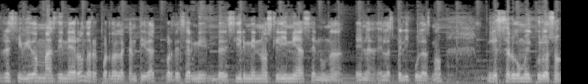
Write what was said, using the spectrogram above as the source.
recibido más dinero, no recuerdo la cantidad, por decir, decir menos líneas en, una, en, la- en las películas, ¿no? Y es algo muy curioso.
